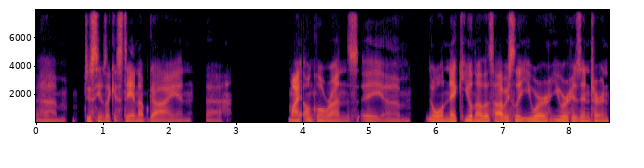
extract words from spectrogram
Um, just seems like a stand-up guy. And my uncle runs a um, well, Nick, you'll know this. Obviously, you were you were his intern.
